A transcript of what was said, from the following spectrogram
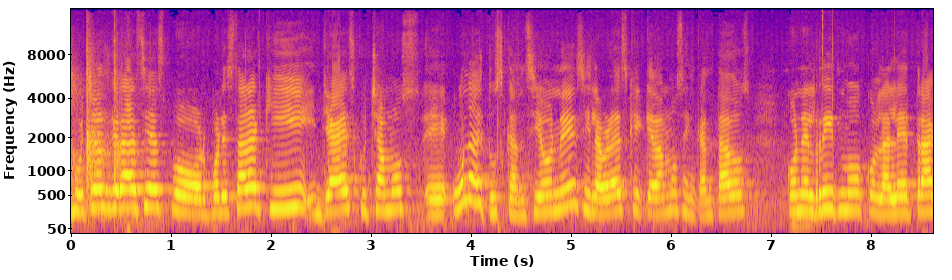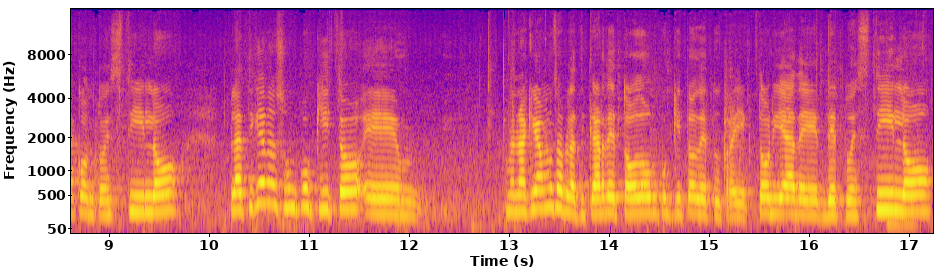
Muchas gracias por, por estar aquí. Ya escuchamos eh, una de tus canciones y la verdad es que quedamos encantados con el ritmo, con la letra, con tu estilo. Platícanos un poquito. eh, bueno, aquí vamos a platicar de todo, un poquito de tu trayectoria, de, de tu estilo,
